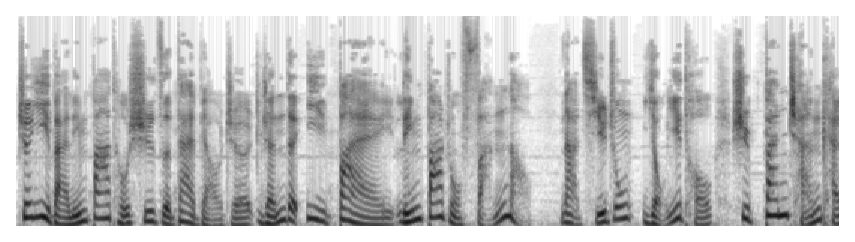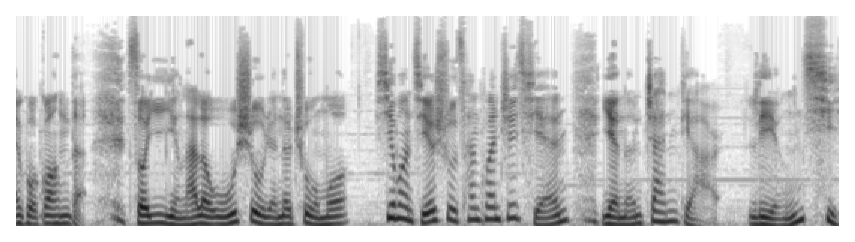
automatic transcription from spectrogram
这一百零八头狮子代表着人的一百零八种烦恼，那其中有一头是斑蝉开过光的，所以引来了无数人的触摸。希望结束参观之前也能沾点儿灵气。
